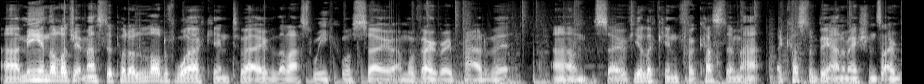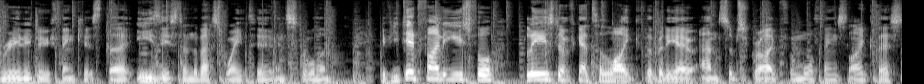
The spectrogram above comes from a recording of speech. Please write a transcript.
Uh, me and the Logic Master put a lot of work into it over the last week or so, and we're very, very proud of it. Um, so if you're looking for custom uh, custom boot animations, I really do think it's the easiest and the best way to install them. If you did find it useful, please don't forget to like the video and subscribe for more things like this.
